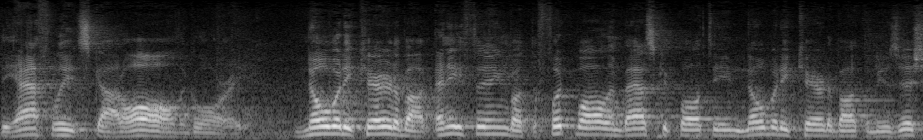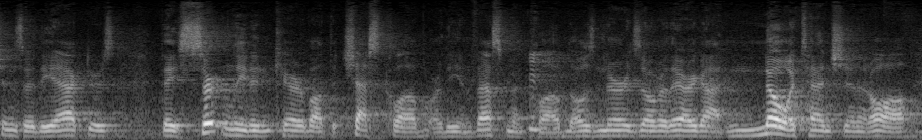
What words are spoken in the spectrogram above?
The athletes got all the glory. Nobody cared about anything but the football and basketball team. Nobody cared about the musicians or the actors. They certainly didn't care about the chess club or the investment club. Those nerds over there got no attention at all.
